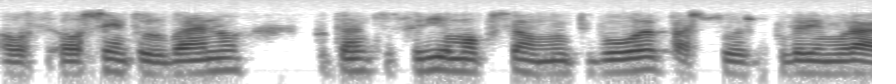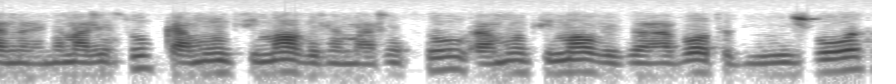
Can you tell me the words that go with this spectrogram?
ao, ao centro urbano, Portanto, seria uma opção muito boa para as pessoas poderem morar na, na, margem sul, porque há muitos imóveis na margem sul, há muitos imóveis à volta de Lisboa,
